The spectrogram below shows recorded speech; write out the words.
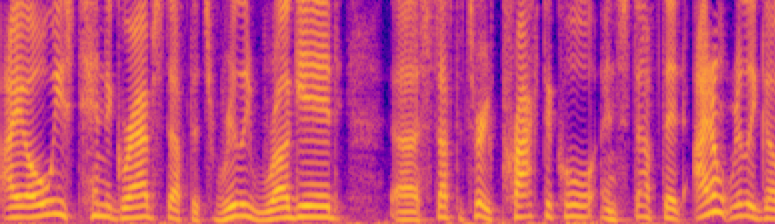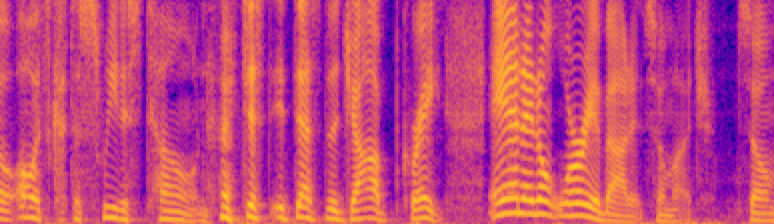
I always tend to grab stuff that's really rugged, uh, stuff that's very practical and stuff that I don't really go, oh, it's got the sweetest tone. Just it does the job great, and I don't worry about it so much. So.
